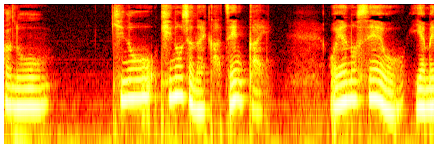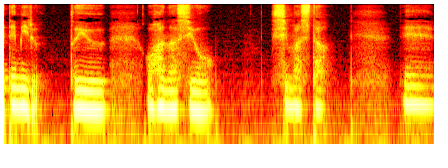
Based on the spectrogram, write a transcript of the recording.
あの、昨日、昨日じゃないか、前回、親のせいをやめてみるというお話をしました。で、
